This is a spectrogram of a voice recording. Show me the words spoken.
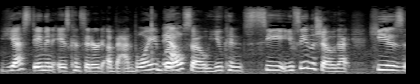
yes, Damon is considered a bad boy, but Yeah. also you can see you see in the show that he is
